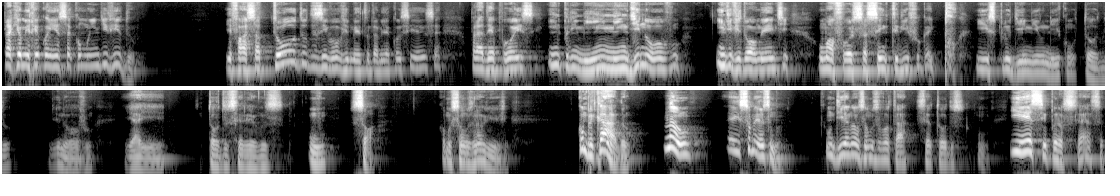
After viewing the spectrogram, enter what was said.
para que eu me reconheça como indivíduo e faça todo o desenvolvimento da minha consciência para depois imprimir em mim de novo, individualmente, uma força centrífuga e, e explodir e me unir com o todo de novo. E aí todos seremos um só, como somos na origem. Complicado? Não, é isso mesmo. Um dia nós vamos voltar a ser todos um. E esse processo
